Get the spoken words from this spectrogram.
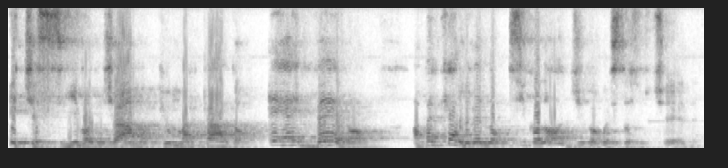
eccessivo, diciamo, più marcato, e è vero, ma perché a livello psicologico questo succede?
